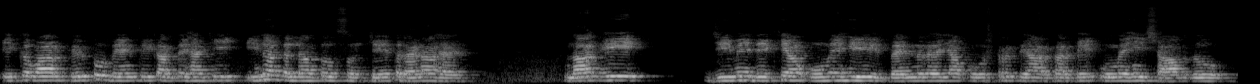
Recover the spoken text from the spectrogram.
ਇੱਕ ਵਾਰ ਫਿਰ ਤੋਂ ਬੇਨਤੀ ਕਰਦੇ ਹਾਂ ਕਿ ਇਹਨਾਂ ਗੱਲਾਂ ਤੋਂ ਸੁਚੇਤ ਰਹਿਣਾ ਹੈ। ਨਾ ਕਿ ਜਿਵੇਂ ਦੇਖਿਆ, ਉਵੇਂ ਹੀ ਬੈਨਰ ਜਾਂ ਪੋਸਟਰ ਤਿਆਰ ਕਰਕੇ ਉਵੇਂ ਹੀ ਛਾਪ ਦਿਓ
